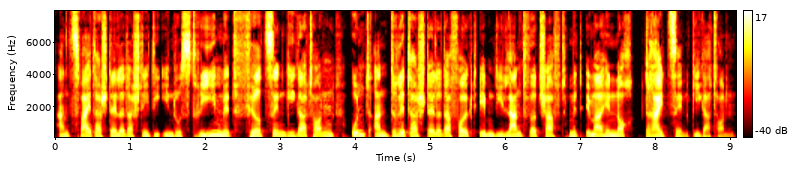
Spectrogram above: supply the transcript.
An zweiter Stelle, da steht die Industrie mit 14 Gigatonnen und an dritter Stelle, da folgt eben die Landwirtschaft mit immerhin noch 13 Gigatonnen.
